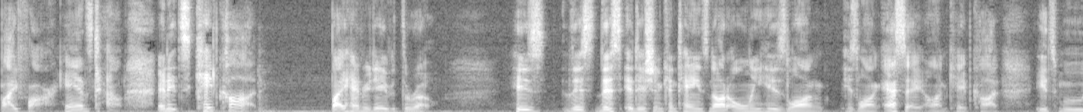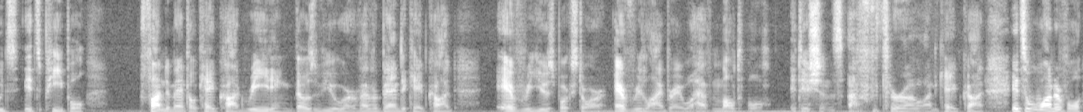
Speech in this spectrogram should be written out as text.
by far, hands down, and it's Cape Cod by Henry David Thoreau his this this edition contains not only his long his long essay on Cape Cod, its moods, its people, fundamental Cape Cod reading. Those of you who have ever been to Cape Cod, every used bookstore, every library will have multiple editions of Thoreau on Cape Cod. It's a wonderful.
